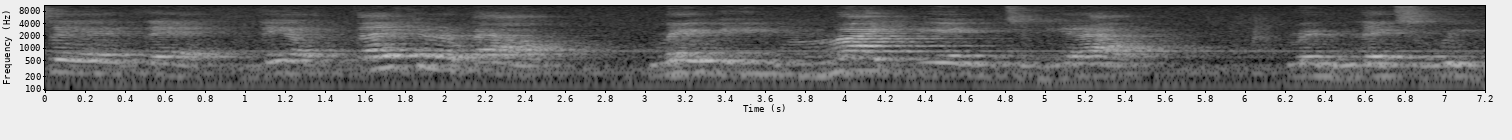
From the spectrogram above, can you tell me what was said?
said that they're thinking about maybe he might be able to get out maybe next week.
